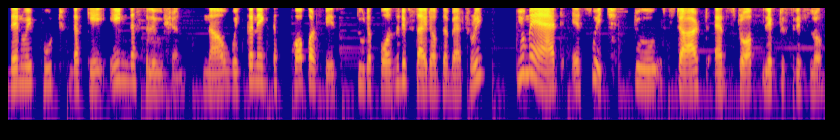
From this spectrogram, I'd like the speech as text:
Then we put the key in the solution. Now we connect the copper piece to the positive side of the battery. You may add a switch to start and stop electricity flow.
